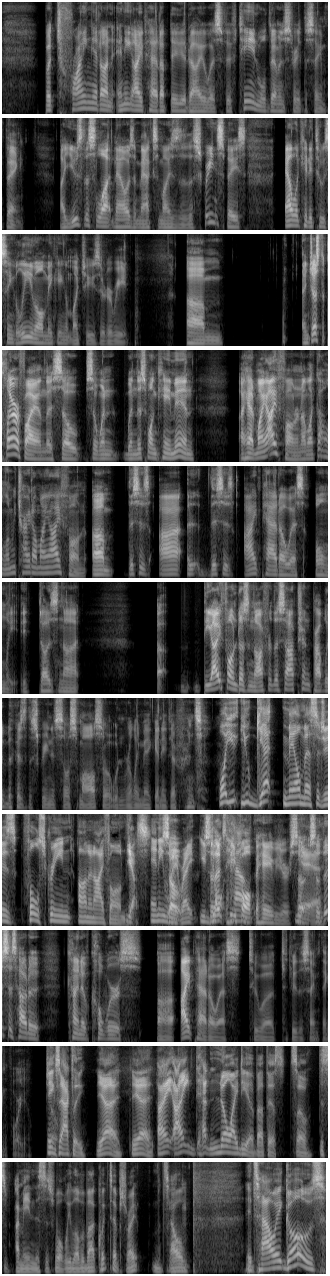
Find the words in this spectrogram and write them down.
but trying it on any iPad updated iOS 15 will demonstrate the same thing. I use this a lot now as it maximizes the screen space allocated to a single email, making it much easier to read. Um, and just to clarify on this, so so when when this one came in, I had my iPhone, and I'm like, oh, let me try it on my iPhone. Um, this is uh, this is iPad OS only. It does not. Uh, the iPhone doesn't offer this option, probably because the screen is so small, so it wouldn't really make any difference. Well, you you get mail messages full screen on an iPhone. Yes. Anyway, so, right? You so don't that's have- default behavior. So Yeah. so this is how to kind of coerce uh, iPad OS to uh, to do the same thing for you. So- Exactly. Yeah. Yeah. I, I had no idea about this. So this I mean, this is what we love about quick tips, right? It's how, it's how it goes.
